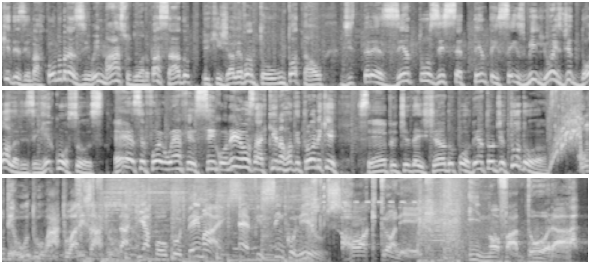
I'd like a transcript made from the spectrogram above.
que desembarcou no Brasil em março do ano passado e que já levantou um total de 376 milhões de dólares em recursos. Esse foi o F5 News aqui na Rocktronic, sempre te deixando por dentro de tudo. Conteúdo atualizado. Daqui a pouco tem mais. F5 News. Rocktronic. Inovadora.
